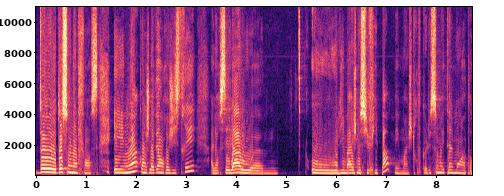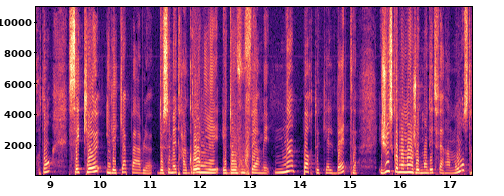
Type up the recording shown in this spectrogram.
de, de, son enfance. Et moi, quand je l'avais enregistré, alors c'est là où... Euh, où l'image ne suffit pas, mais moi je trouve que le son est tellement important, c'est que il est capable de se mettre à grogner et de vous faire mais n'importe quelle bête, jusqu'au moment où je demandé de faire un monstre,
